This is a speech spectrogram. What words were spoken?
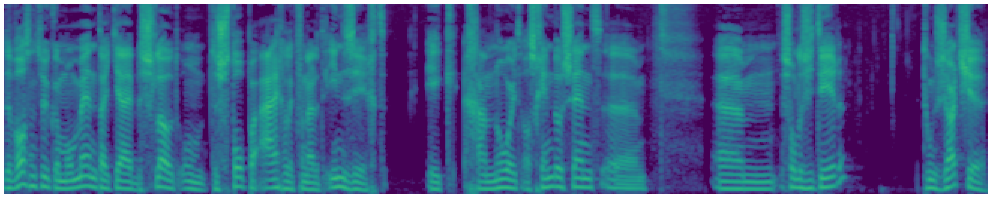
er was natuurlijk een moment dat jij besloot om te stoppen, eigenlijk vanuit het inzicht: ik ga nooit als gymdocent uh, um, solliciteren. Toen zat je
